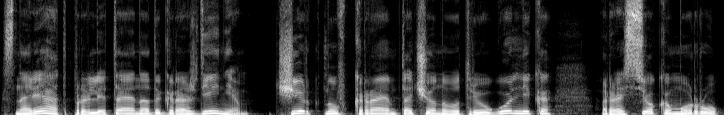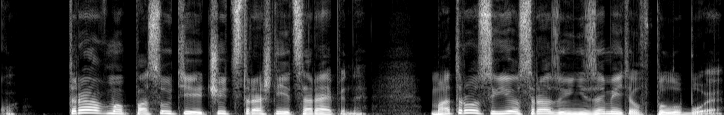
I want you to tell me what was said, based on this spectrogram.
Снаряд, пролетая над ограждением, чиркнув краем точеного треугольника, рассек ему руку. Травма, по сути, чуть страшнее царапины. Матрос ее сразу и не заметил в полубоя.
